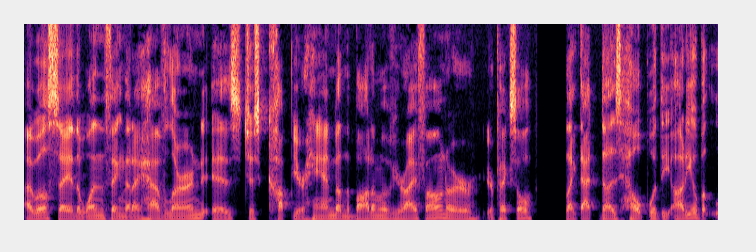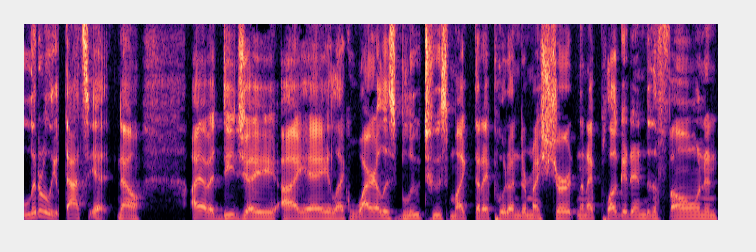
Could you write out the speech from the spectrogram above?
I will say the one thing that I have learned is just cup your hand on the bottom of your iPhone or your Pixel like that does help with the audio, but literally that's it. Now, I have a DJI like wireless Bluetooth mic that I put under my shirt and then I plug it into the phone and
